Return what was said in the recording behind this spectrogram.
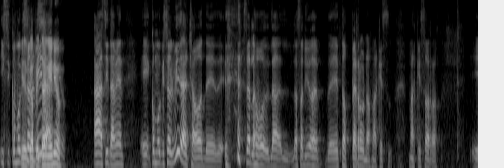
Y como que Y el se Capitán olvida. Guiño. Ah, sí, también. Eh, como que se olvida el chabón de, de hacer la voz- la- los sonidos de, de estos perrunos más que, más que zorros. Y,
